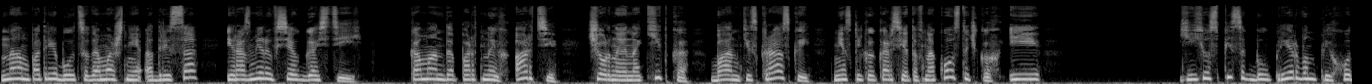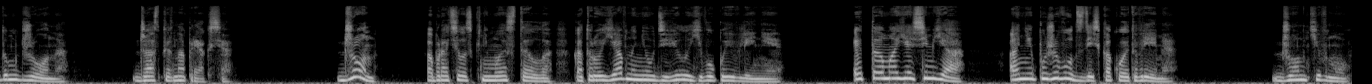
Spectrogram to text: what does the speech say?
Нам потребуются домашние адреса и размеры всех гостей. Команда портных Арти, черная накидка, банки с краской, несколько корсетов на косточках и... Ее список был прерван приходом Джона — Джаспер напрягся. «Джон!» — обратилась к нему Эстелла, которую явно не удивило его появление. «Это моя семья. Они поживут здесь какое-то время». Джон кивнул.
